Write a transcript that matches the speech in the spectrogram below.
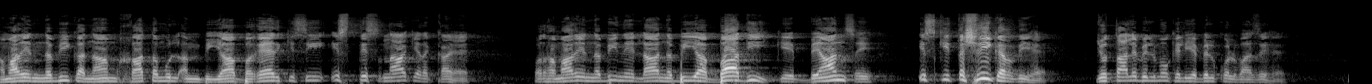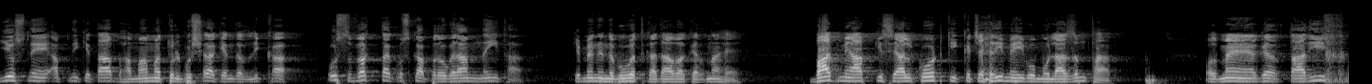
ہمارے نبی کا نام خاتم الانبیاء بغیر کسی استثناء کے رکھا ہے اور ہمارے نبی نے لا نبی بادی کے بیان سے اس کی تشریح کر دی ہے، جو طالب علموں کے لیے بالکل واضح ہے۔ یہ اس نے اپنی کتاب حمامت البشرا کے اندر لکھا اس وقت تک اس کا پروگرام نہیں تھا کہ میں نے نبوت کا دعویٰ کرنا ہے۔ بعد میں آپ کی سیال کوٹ کی کچہری میں ہی وہ ملازم تھا۔ اور میں اگر تاریخ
